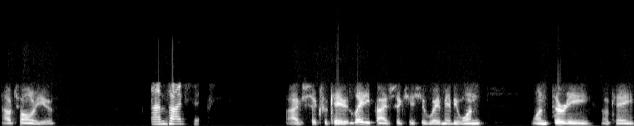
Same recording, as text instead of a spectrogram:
How tall are you? I'm five six. Five six. Okay, lady five six. You should weigh maybe one one thirty. Okay,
